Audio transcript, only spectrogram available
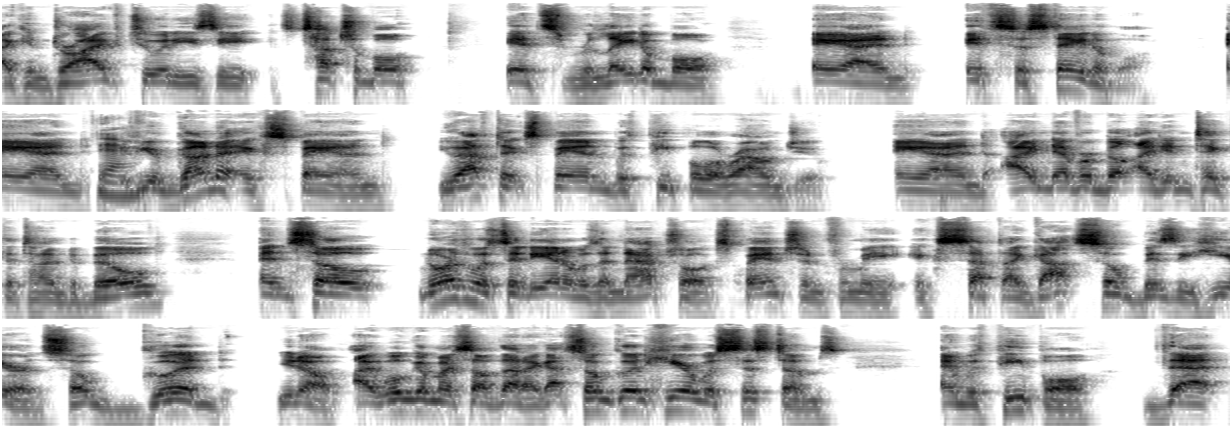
I can drive to it easy. It's touchable, it's relatable, and it's sustainable. And yeah. if you're going to expand, you have to expand with people around you. And I never built, I didn't take the time to build. And so Northwest Indiana was a natural expansion for me, except I got so busy here and so good. You know, I will give myself that. I got so good here with systems and with people that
